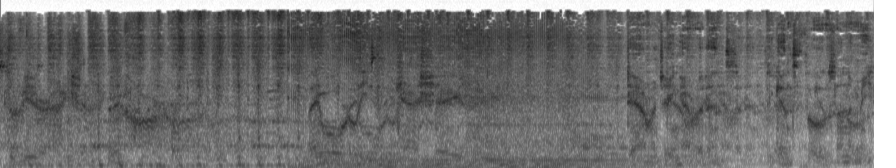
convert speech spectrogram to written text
severe action, if harmed, they will release cache damaging evidence against those enemies.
